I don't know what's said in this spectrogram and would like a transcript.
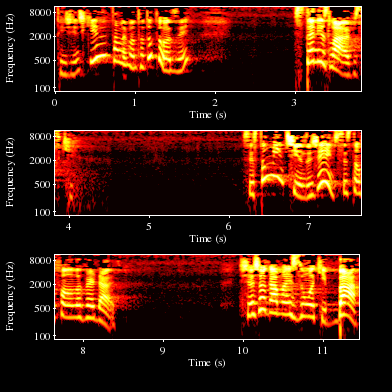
Tem gente que está levantando todos, hein? Stanislavski. Vocês estão mentindo, gente? Vocês estão falando a verdade. Deixa eu jogar mais um aqui. Bah.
